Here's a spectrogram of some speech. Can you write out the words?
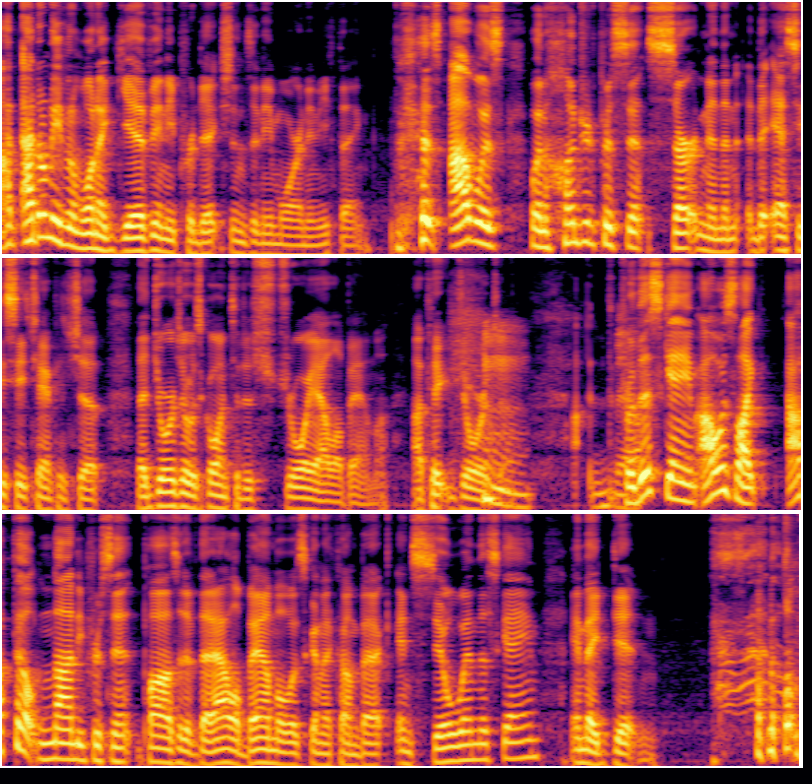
I, I don't even want to give any predictions anymore in anything. Because I was 100% certain in the, the SEC championship that Georgia was going to destroy Alabama. I picked Georgia. For Yeah. this game, I was like, I felt 90% positive that Alabama was going to come back and still win this game, and they didn't. I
